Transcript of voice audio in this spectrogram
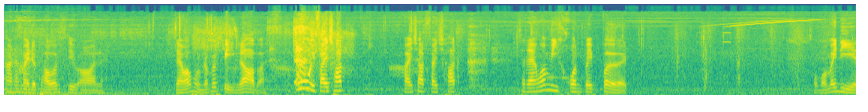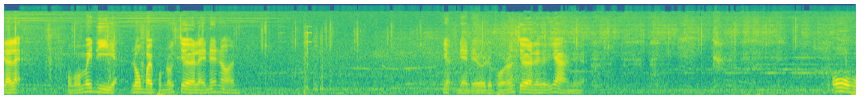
อ้าวทำไม the power still on ล่ะแสดงว่าผมต้องไปปีกรอบอะอุ้ยไฟช็อต ไฟช็อต ไฟช็อต แสดงว่ามีคนไปเปิด ผมว่าไม่ดีแล้วแหละ ผมว่าไม่ดีอะ ลงไปผมต้องเจออะไรแน่นอน เนี่ยเนี่ยเดี๋ยวเดี๋ยวผมต้องเจออะไรสักอย่างหนึงอะโอ้โห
